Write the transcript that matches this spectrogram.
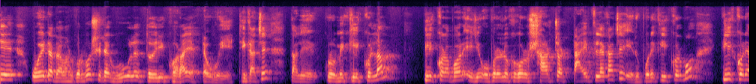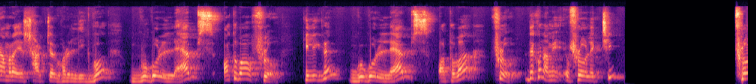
যে ওয়েটা ব্যবহার করব, সেটা গুগলের তৈরি করাই একটা ওয়ে, ঠিক আছে? তাহলে ক্রোমে ক্লিক করলাম। ক্লিক করার পর এই যে উপরে লক্ষ্য করো সার্চ আর টাইপ লেখা আছে, এর উপরে ক্লিক করব। ক্লিক করে আমরা এই সার্চের ঘরে লিখব গুগল ল্যাবস অথবা ফ্লো কি লিখবেন? গুগল ল্যাবস অথবা ফ্লো দেখুন, আমি ফ্লো লিখছি। ফ্লো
